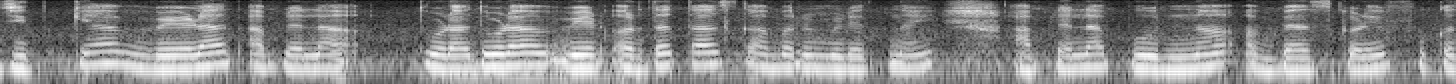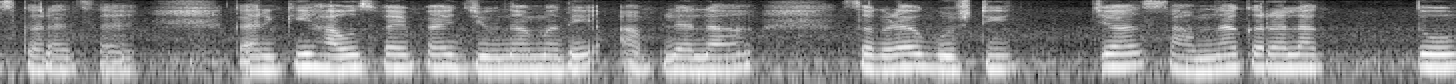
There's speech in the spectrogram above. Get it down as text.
जितक्या वेळात आपल्याला थोडा थोडा वेळ अर्धा तास का बरं मिळत नाही आपल्याला पूर्ण अभ्यासकडे फोकस करायचा आहे. कारण की हाऊसवाईफ आहे जीवनामध्ये आपल्याला सगळ्या गोष्टीचा सामना करावा लागतो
